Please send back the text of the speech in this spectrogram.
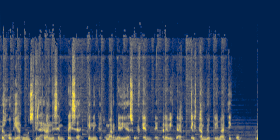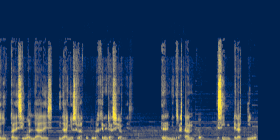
Los gobiernos y las grandes empresas tienen que tomar medidas urgentes para evitar que el cambio climático produzca desigualdades y daños en las futuras generaciones. En mientras tanto, es imperativo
